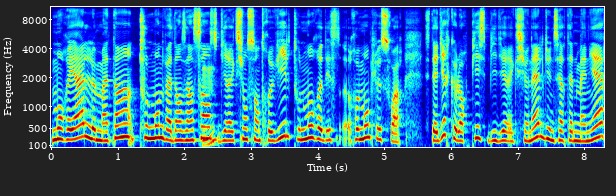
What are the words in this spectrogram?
Montréal, le matin, tout le monde va dans un sens, Mhm. direction centre-ville, tout le monde remonte le soir. C'est-à-dire que leur piste bidirectionnelle, d'une certaine manière,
